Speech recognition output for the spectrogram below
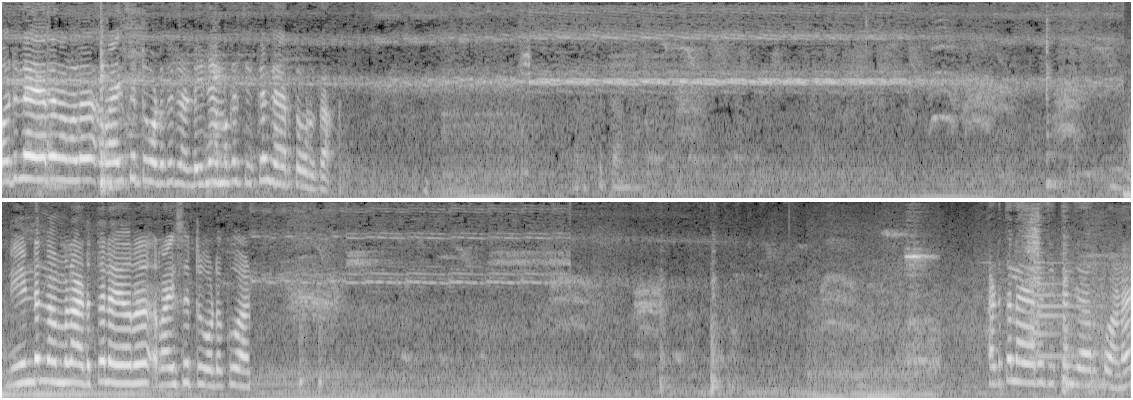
ഒരു ലെയർ നമ്മൾ റൈസ് ഇട്ട് കൊടുത്തിട്ടുണ്ട്. ഇനി നമുക്ക് ചിക്കൻ ചേർത്ത് കൊടുക്കാം. വീണ്ടും നമ്മൾ അടുത്ത ലെയർ റൈസ് ഇട്ട് കൊടുക്കുവാണ്. അടുത്ത ലെയർ ചിക്കൻ ചേർക്കുവാണ്.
